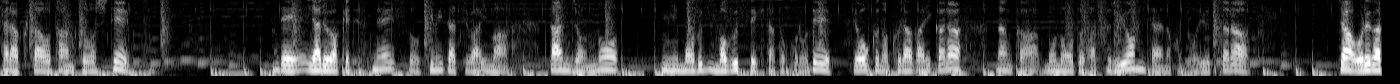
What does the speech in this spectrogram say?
ャラクターを担当して、で、やるわけですね。そう、君たちは今、ダンジョンのに潜ってきたところで、で、奥の暗がりからなんか物音がするよみたいなことを言ったら、じゃあ俺が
